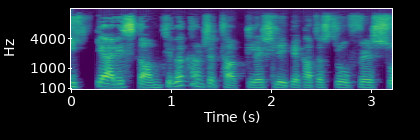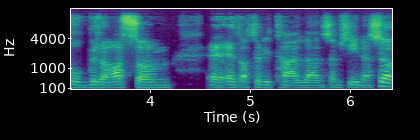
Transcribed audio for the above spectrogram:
ikke er i stand til å kanskje takle slike katastrofer så bra som Eh, et autoritært land som Kina. Så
